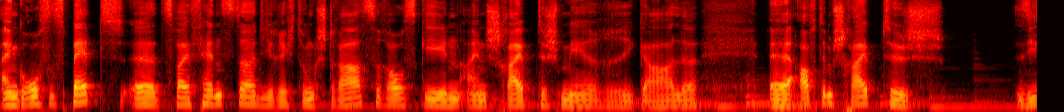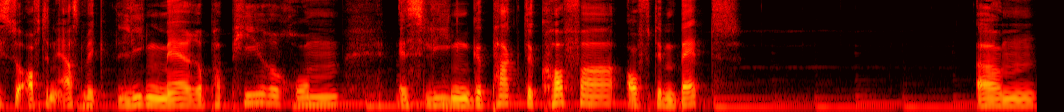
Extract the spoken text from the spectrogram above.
ein großes Bett, äh, zwei Fenster, die Richtung Straße rausgehen, ein Schreibtisch, mehrere Regale. Äh, auf dem Schreibtisch siehst du auf den ersten Blick liegen mehrere Papiere rum. Es liegen gepackte Koffer auf dem Bett. Ähm,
